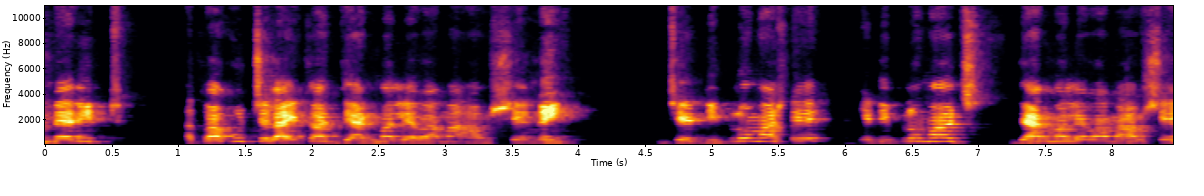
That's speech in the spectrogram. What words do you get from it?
મેરિટ અથવા ઉચ્ચ લાયકાત ધ્યાનમાં લેવામાં આવશે નહીં. જે ડિપ્લોમા છે, એ ડિપ્લોમા જ ધ્યાનમાં લેવામાં આવશે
